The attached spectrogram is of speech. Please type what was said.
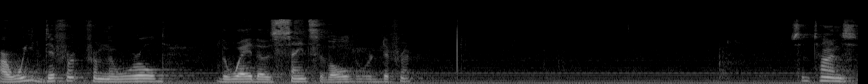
Are we different from the world the way those saints of old were different? Sometimes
